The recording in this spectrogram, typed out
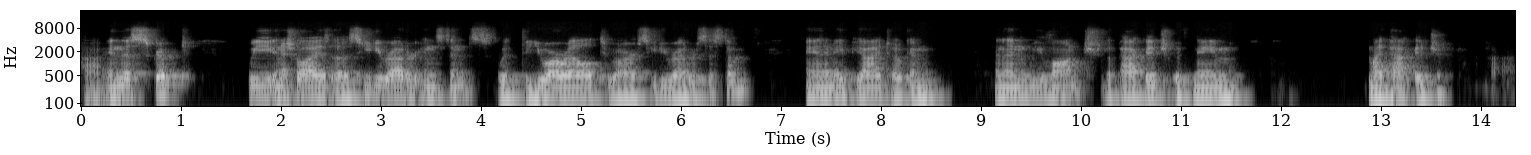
Uh, in this script, we initialize a CD router instance with the URL to our CD router system and an API token. And then we launch the package with name my package. Uh,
